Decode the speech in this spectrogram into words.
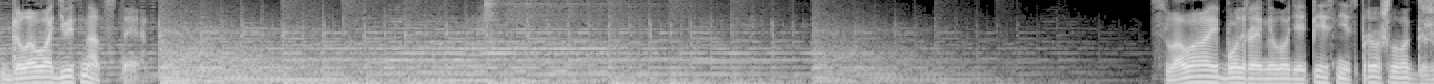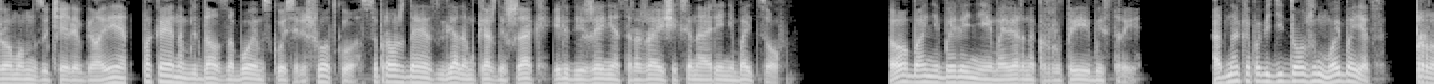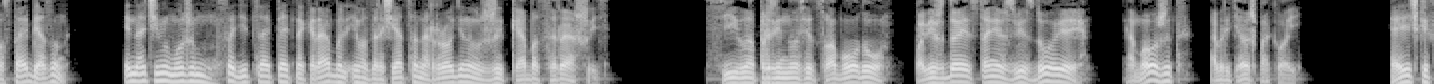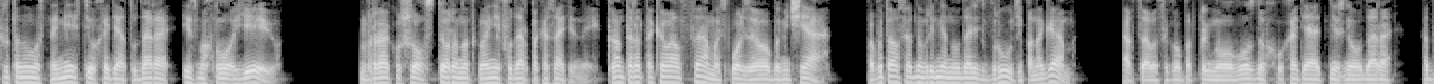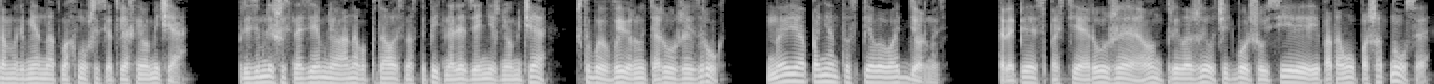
Глава 19 Слова и бодрая мелодия песни из прошлого громом звучали в голове, пока я наблюдал за боем сквозь решетку, сопровождая взглядом каждый шаг или движение сражающихся на арене бойцов. Оба они были неимоверно крутые и быстрые. Однако победить должен мой боец. Просто обязан. Иначе мы можем садиться опять на корабль и возвращаться на родину, жидко обосравшись. Сила приносит свободу. Побеждает, станешь звездой. А может, обретешь покой. Овечка крутанулась на месте, уходя от удара, и взмахнула ею. Враг ушел в сторону, отклонив удар по касательной. Контратаковал сам, используя оба меча. Попытался одновременно ударить в грудь и по ногам. Овца высоко подпрыгнула в воздух, уходя от нижнего удара, одновременно отмахнувшись от верхнего меча. Приземлившись на землю, она попыталась наступить на лезвие нижнего меча, чтобы вывернуть оружие из рук, но ее оппонент успел его отдернуть. Торопясь спасти оружие, он приложил чуть больше усилий и потому пошатнулся.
